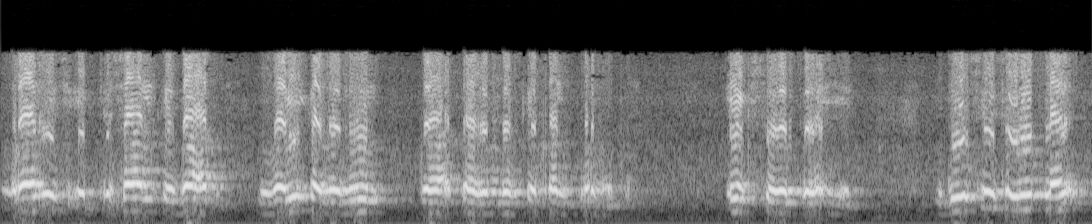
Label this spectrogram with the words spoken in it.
اور اس اتصال کے بعد وہی کا نزول کا پیغمبر کے قلب پر ہوتا ہے۔ ایک صورت ہے یہ۔ دوسری صورت ہے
